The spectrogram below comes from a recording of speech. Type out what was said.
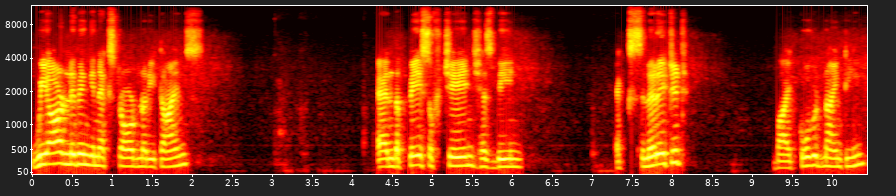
We are living in extraordinary times, and the pace of change has been accelerated by COVID-19.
